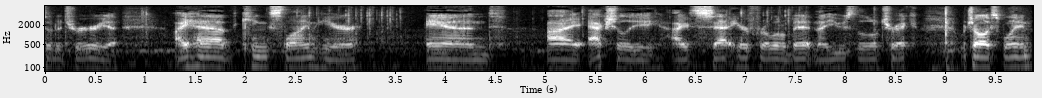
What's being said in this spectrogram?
of Terraria. I have King Slime here, and I actually I sat here for a little bit and I used the little trick, which I'll explain,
